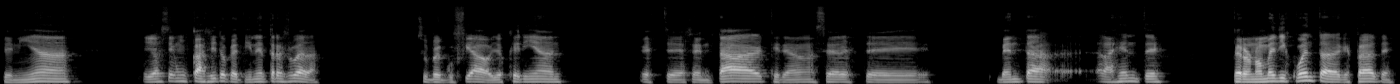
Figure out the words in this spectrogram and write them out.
Tenía, ellos hacían un carrito que tiene tres ruedas, súper gufiado. Ellos querían este, rentar, querían hacer este, venta a la gente, pero no me di cuenta de que, espérate,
